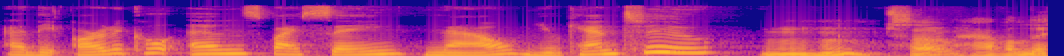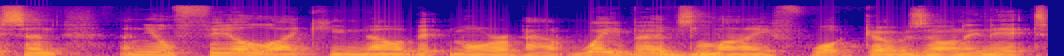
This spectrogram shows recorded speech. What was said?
And the article ends by saying, now you can too. Mm-hmm. So have a listen, and you'll feel like you know a bit more about WeiBird's mm-hmm. life, what goes on in it,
